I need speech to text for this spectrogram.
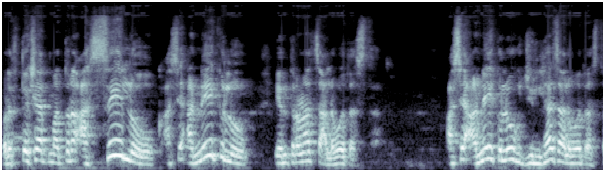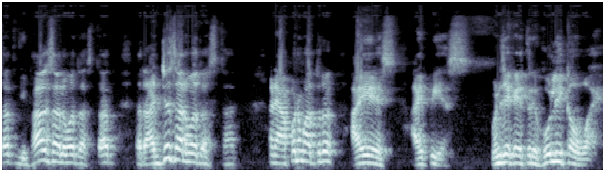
प्रत्यक्षात मात्र असे लोक असे अनेक लोक यंत्रणा चालवत असतात. असे अनेक लोक जिल्हा चालवत असतात विभाग चालवत असतात राज्य चालवत असतात आणि आपण मात्र I S I P S म्हणजे काहीतरी होली कव्वा आहे.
